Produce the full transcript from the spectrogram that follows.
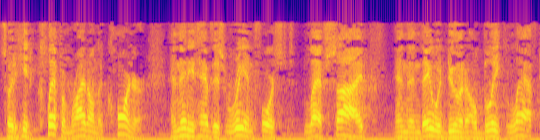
so that he'd clip them right on the corner and then he'd have this reinforced left side and then they would do an oblique left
